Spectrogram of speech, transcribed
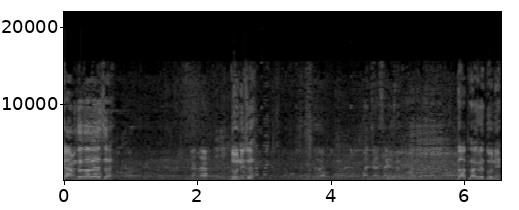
काय म्हणतात दादा याचा? दोन्हीच. दात लागले दोन्ही.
